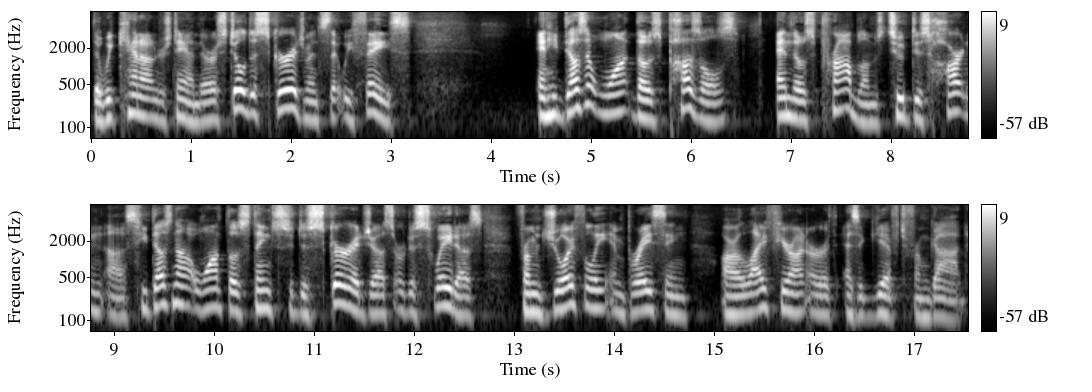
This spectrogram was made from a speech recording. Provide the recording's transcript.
that we cannot understand. There are still discouragements that we face. And he doesn't want those puzzles and those problems to dishearten us. He does not want those things to discourage us or dissuade us from joyfully embracing our life here on earth as a gift from God.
